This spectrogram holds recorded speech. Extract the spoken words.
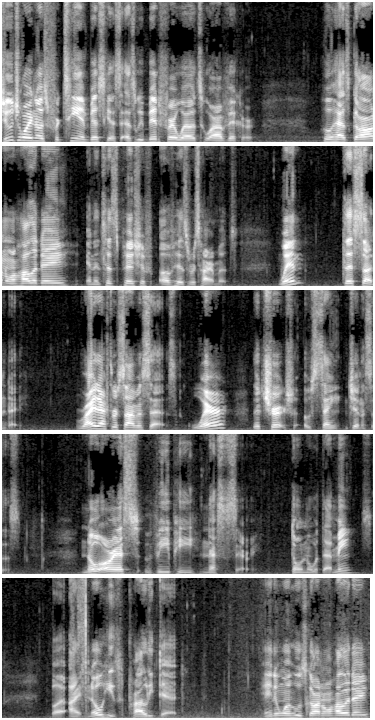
Do join us for tea and biscuits as we bid farewell to our vicar, who has gone on holiday in anticipation of his retirement. When? This Sunday. Right after Simon Says. Where? The Church of St. Genesis. No RSVP necessary. Don't know what that means, but I know he's probably dead. Anyone who's gone on holiday,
